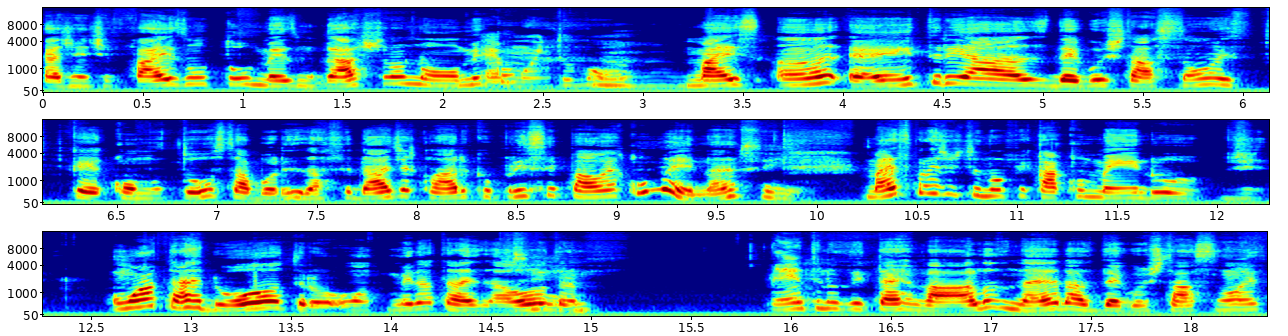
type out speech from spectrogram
Que a gente faz um tour mesmo gastronômico. É muito bom. Uhum. Mas é, entre as degustações, porque como tour, sabores da cidade, é claro que o principal é comer, né? Sim. Mas pra gente não ficar comendo de um atrás do outro, uma comida atrás da Sim. outra, entre nos intervalos, né, das degustações,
